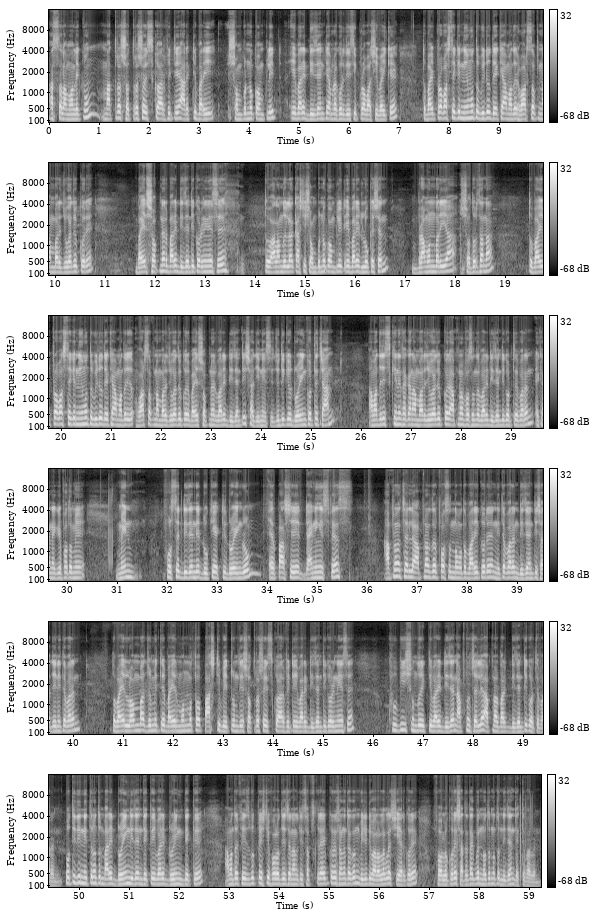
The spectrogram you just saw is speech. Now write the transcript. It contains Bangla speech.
আসসালামু আলাইকুম। মাত্র সতেরোশো স্কোয়ার ফিটে আরেকটি বাড়ি সম্পূর্ণ কমপ্লিট। এই বাড়ির ডিজাইনটি আমরা করে দিয়েছি প্রবাসী বাইকে তো ভাই, প্রবাস থেকে নিয়মিত ভিডিও দেখে আমাদের হোয়াটসঅ্যাপ নাম্বারে যোগাযোগ করে ভাইয়ের স্বপ্নের বাড়ির ডিজাইনটি করে নিয়েছে। তো আলহামদুলিল্লাহ, কাজটি সম্পূর্ণ কমপ্লিট। এই বাড়ির লোকেশন ব্রাহ্মণবাড়িয়া সদর থানা। তো ভাই, প্রবাস থেকে নিয়মিত ভিডিও দেখে আমাদের হোয়াটসঅ্যাপ নাম্বারে যোগাযোগ করে ভাইয়ের স্বপ্নের বাড়ির ডিজাইনটি সাজিয়ে নিয়েছে। যদি কেউ ড্রয়িং করতে চান আমাদের স্ক্রিনে থাকা নাম্বারে যোগাযোগ করে আপনার পছন্দের বাড়ি ডিজাইনটি করতে পারেন। এখানে গিয়ে প্রথমে মেন ফোর্সের ডিজাইন দিয়ে ঢুকে একটি ড্রয়িং রুম এর পাশে ডাইনিং স্পেস আপনারা চাইলে আপনাদের পছন্দ মতো বাড়ি করে নিতে পারেন, ডিজাইনটি সাজিয়ে নিতে পারেন। তো ভাইয়ের লম্বা জমিতে ভাইয়ের মন মতো পাঁচটি বেডরুম দিয়ে সতেরোশো স্কোয়ার ফিটে এই বাড়ির ডিজাইনটি করে নিয়েছে। খুবই সুন্দর একটি বাড়ির ডিজাইন। আপনিও চাইলে আপনার বাড়ির ডিজাইনটি করতে পারেন। প্রতিদিন নিত্য নতুন বাড়ির ড্রয়িং ডিজাইন দেখতে, এই বাড়ির ড্রয়িং দেখতে আমাদের ফেসবুক পেজটি ফলো দিয়ে চ্যানেলটি সাবস্ক্রাইব করে সঙ্গে থাকুন। ভিডিওটি ভালো লাগলে শেয়ার করে ফলো করে সাথে থাকবেন। নতুন নতুন ডিজাইন দেখতে পারবেন।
